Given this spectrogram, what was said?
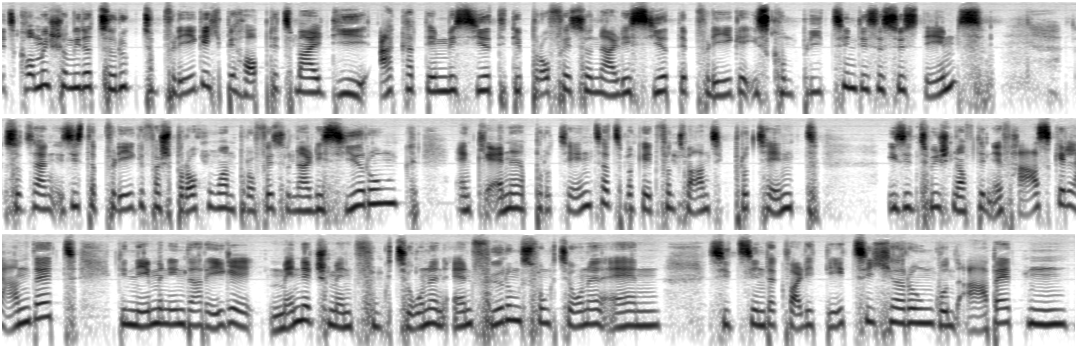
Jetzt komme ich schon wieder zurück zur Pflege. Ich behaupte jetzt mal, die akademisierte, die professionalisierte Pflege ist Komplizin dieses Systems. Sozusagen, es ist der Pflege versprochen worden, Professionalisierung, ein kleiner Prozentsatz, man geht von 20 Prozent ist inzwischen auf den FHs gelandet. Die nehmen in der Regel Managementfunktionen ein, Führungsfunktionen ein, sitzen in der Qualitätssicherung und arbeiten,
